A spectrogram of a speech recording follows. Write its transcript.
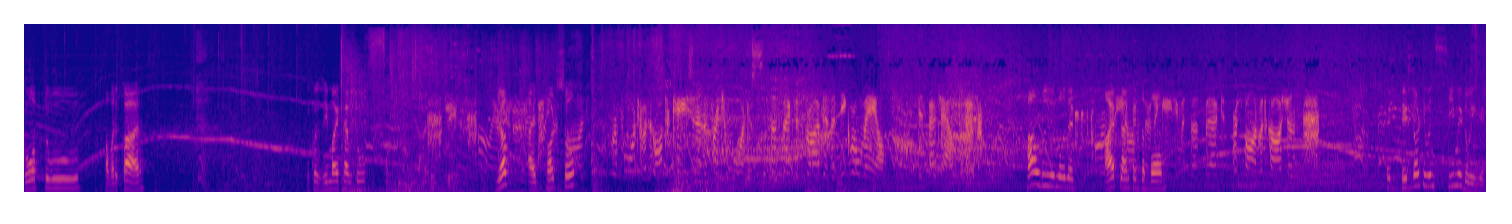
go up to our car because we might have to. Yup, I thought so. Report of an altercation in the French ward. Suspect described as a Negro male. Dispatch out. How do you know that I planted the bomb? Respond with caution. They did not even see me doing it.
